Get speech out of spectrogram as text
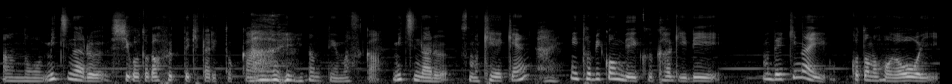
あの未知なる仕事が降ってきたりとか、はい、なんて言いますか未知なるその経験に飛び込んでいく限り、はい、できないことの方が多い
